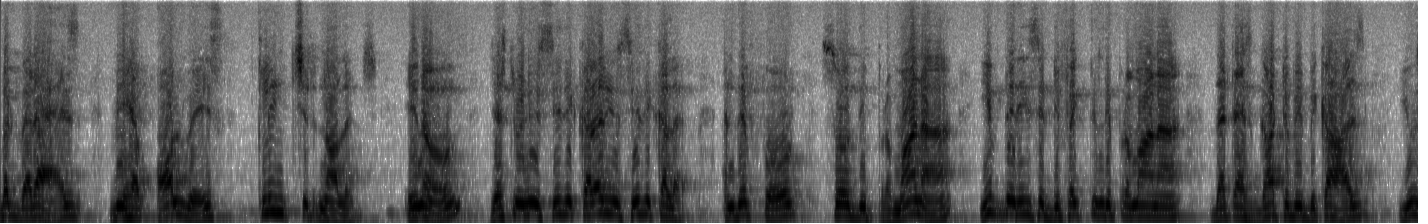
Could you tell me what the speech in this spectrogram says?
But whereas we have always clinched knowledge, you know, just when you see the color, you see the color. And therefore, so the pramana, if there is a defect in the pramana, that has got to be because you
